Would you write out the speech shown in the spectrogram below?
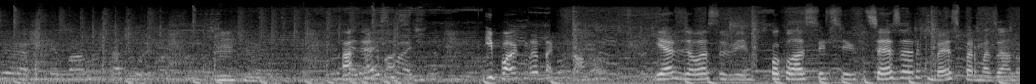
з грибами та куркою. Угу. Виглядає смачно. І пахне так само. Я взяла собі по класиці Цезар без пармезану.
